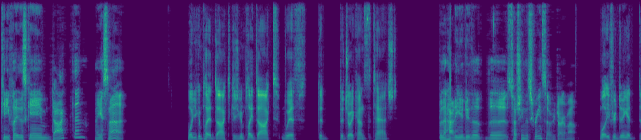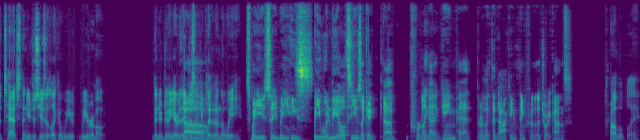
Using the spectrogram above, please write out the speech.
can you play this game docked then? I guess not. Well, you can play it docked because you can play docked with the the Joy Cons detached. But then how do you do the the touching the screen stuff you're talking about? Well, if you're doing it detached, then you just use it like a Wii, Wii remote. Then you're doing everything just like you Oh. played it on the Wii. So but you so you but you, He's but you wouldn't be able to use like a uh, like a gamepad or like the docking thing for the Joy Cons. Probably.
